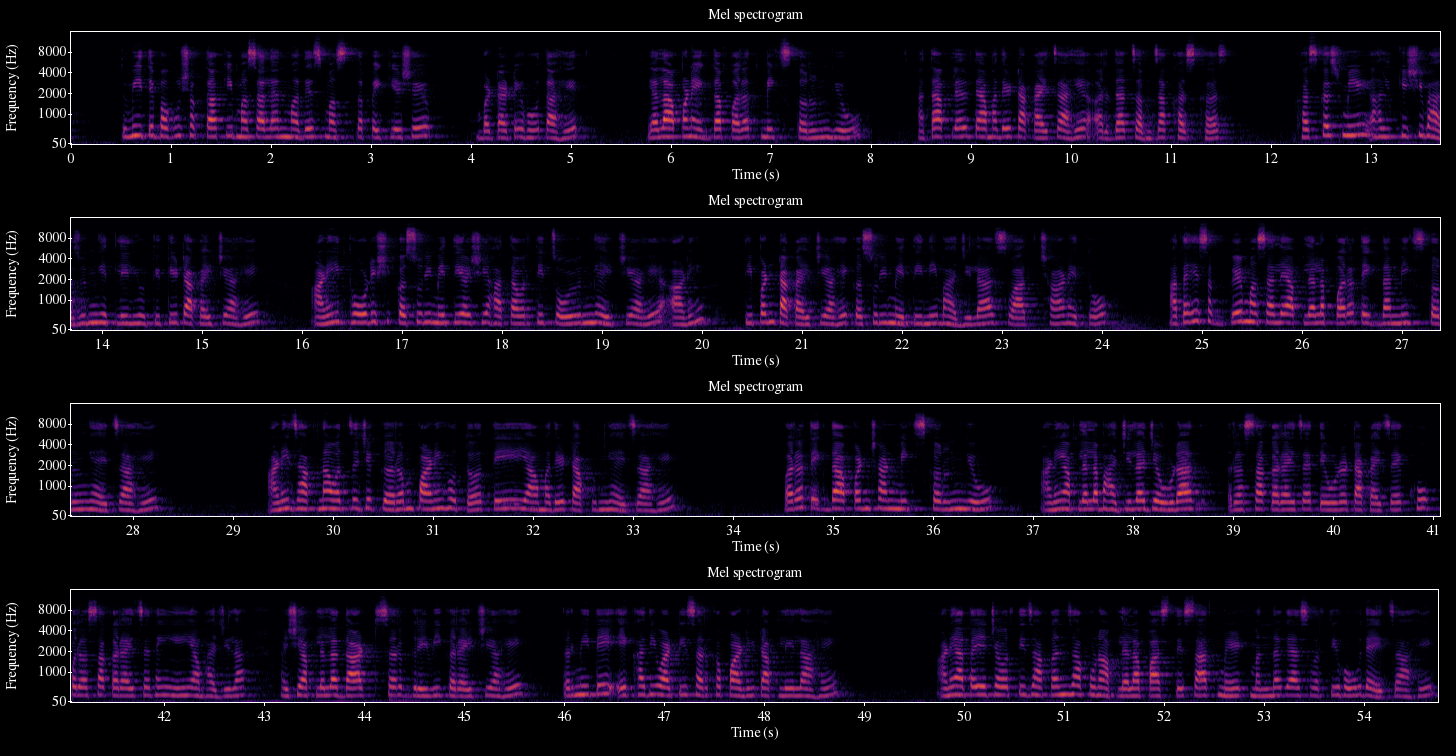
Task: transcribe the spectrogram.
तुम्ही इथे बघू शकता की मसाल्यांमध्येच मस्तपैकी असे बटाटे होत आहेत. याला आपण एकदा परत मिक्स करून घेऊ. आता आपल्याला त्यामध्ये टाकायचं आहे अर्धा चमचा खसखस. खसखस मी हलकीशी भाजून घेतलेली होती. ती टाकायची आहे. आणि थोडीशी कसुरी मेथी अशी हातावरती चोळून घ्यायची आहे. आणि ती पण टाकायची आहे. कसुरी मेथीनी भाजीला स्वाद छान येतो. आता हे सगळे मसाले आपल्याला परत एकदा मिक्स करून घ्यायचं आहे. आणि झाकणावरचं जे गरम पाणी होतं ते यामध्ये टाकून घ्यायचं आहे. परत एकदा आपण छान मिक्स करून घेऊ. आणि आपल्याला भाजीला जेवढा रस्सा करायचा आहे तेवढं टाकायचं आहे. खूप रस्सा करायचा नाही आहे या भाजीला. अशी आपल्याला दाटसर ग्रेव्ही करायची आहे. तर मी ते एखादी वाटीसारखं पाणी टाकलेलं आहे. आणि आता याच्यावरती झाकण झाकून आपल्याला पाच ते सात मिनिट मंद गॅसवरती होऊ द्यायचं आहे.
